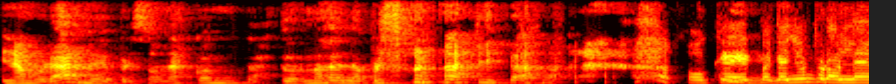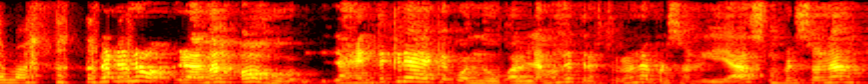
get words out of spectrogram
enamorarme de personas con trastornos de la personalidad. Ok, pequeño problema. No, no, no, pero además, ojo, la gente cree que cuando hablamos de trastornos de la personalidad son personas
